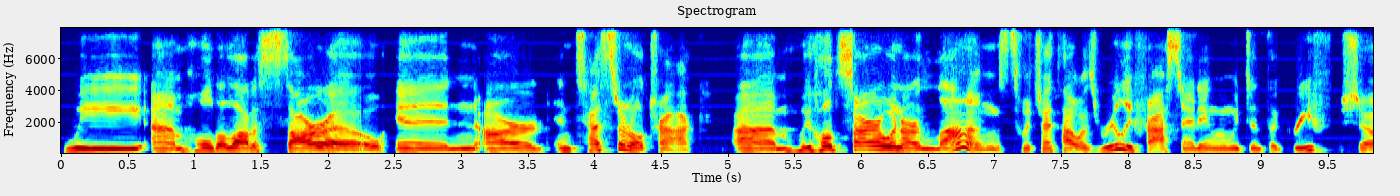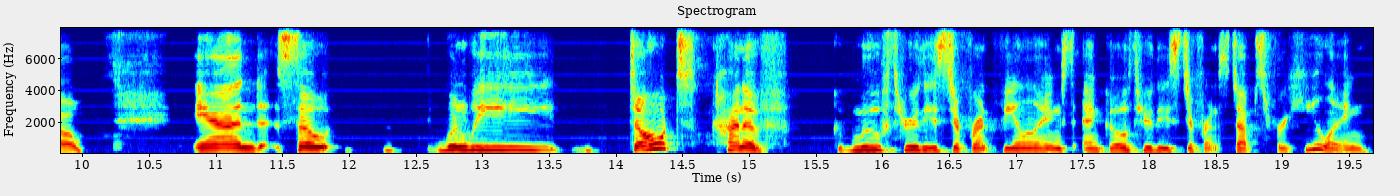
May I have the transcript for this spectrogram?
We um, hold a lot of sorrow in our intestinal tract. Um, we hold sorrow in our lungs which i thought was really fascinating when we did the grief show. And so when we don't kind of move through these different feelings and go through these different steps for healing,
